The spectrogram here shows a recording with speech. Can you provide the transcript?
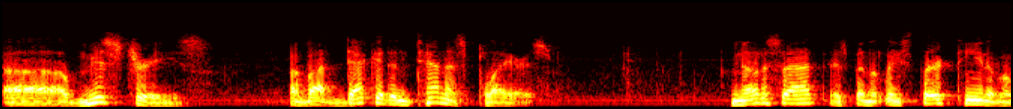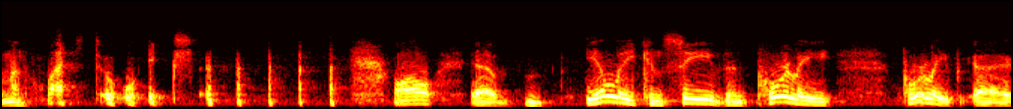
uh, mysteries about decadent tennis players. Notice that? There's been at least 13 of them in the last two weeks. All uh, illy conceived and poorly, poorly uh,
